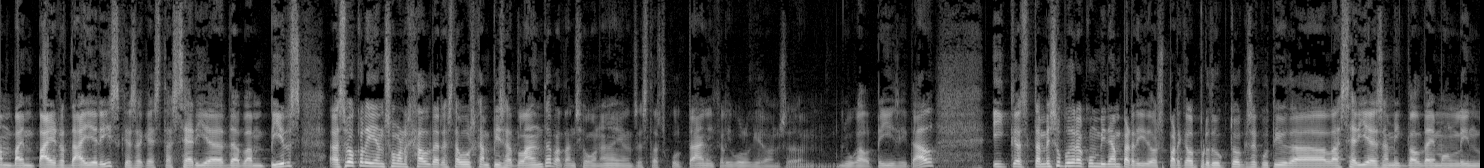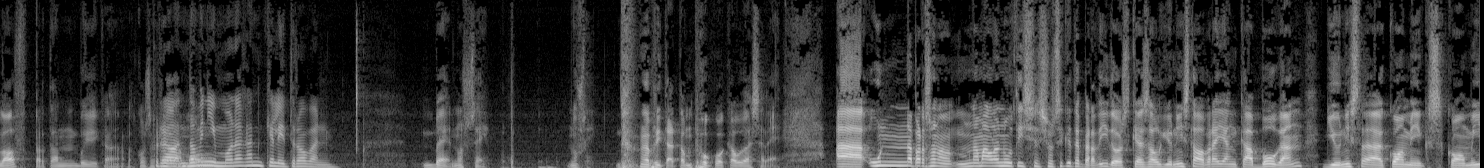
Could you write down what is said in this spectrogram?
amb Vampire Diaries, que és aquesta sèrie de vampirs. Es veu que Liam Somerhalder està buscant pis a Atlanta, per tant si algú noia ens està escoltant i que li vulgui doncs, eh, llogar el pis i tal, i que també s'ho podrà combinar amb Perdidos, perquè el productor executiu de la sèrie és amic del Damon Lindelof, per tant vull dir que la cosa Però quedarà molt... Dominic Monaghan, què li troben? Bé, no sé. No sé. La veritat, tampoc ho acabo de saber. Uh, una persona, una mala notícia, això sí que té perdidos, que és el guionista el Brian K. Vaughan, guionista de còmics com I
